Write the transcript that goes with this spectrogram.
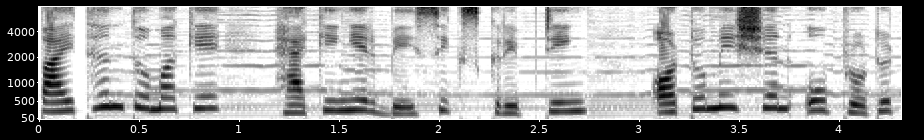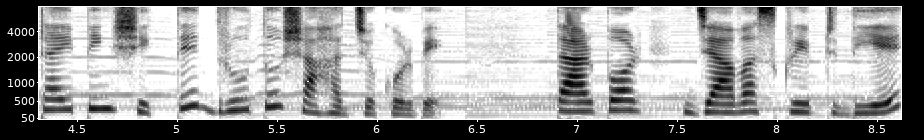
পাইথান তোমাকে হ্যাকিংয়ের বেসিক স্ক্রিপ্টিং, অটোমেশন ও প্রোটোটাইপিং শিখতে দ্রুত সাহায্য করবে। তারপর জাভাস্ক্রিপ্ট দিয়ে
